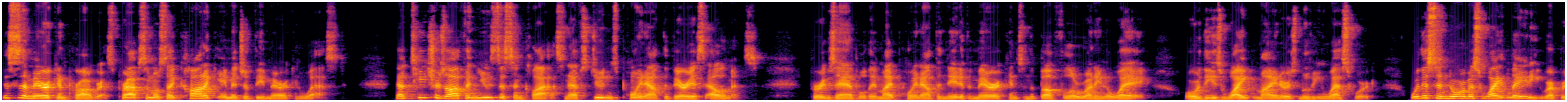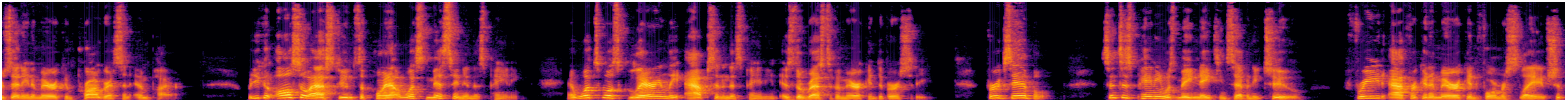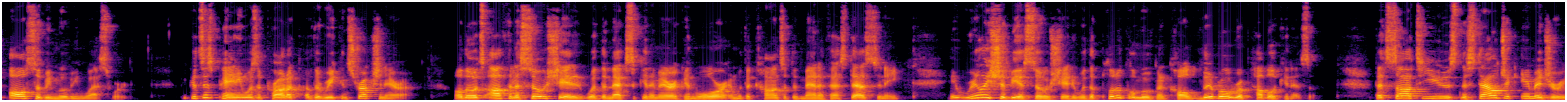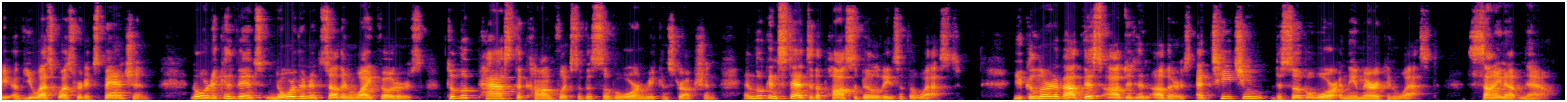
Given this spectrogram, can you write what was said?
This is American progress, perhaps the most iconic image of the American West. Now, teachers often use this in class and have students point out the various elements. For example, they might point out the Native Americans and the buffalo running away, or these white miners moving westward, or this enormous white lady representing American progress and empire. But you could also ask students to point out what's missing in this painting. And what's most glaringly absent in this painting is the rest of American diversity. For example, since this painting was made in 1872, freed African American former slaves should also be moving westward, because this painting was a product of the Reconstruction era. Although it's often associated with the Mexican American War and with the concept of manifest destiny, it really should be associated with a political movement called liberal republicanism that sought to use nostalgic imagery of U.S. westward expansion in order to convince northern and southern white voters to look past the conflicts of the Civil War and Reconstruction and look instead to the possibilities of the West. You can learn about this object and others at Teaching the Civil War in the American West. Sign up now.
